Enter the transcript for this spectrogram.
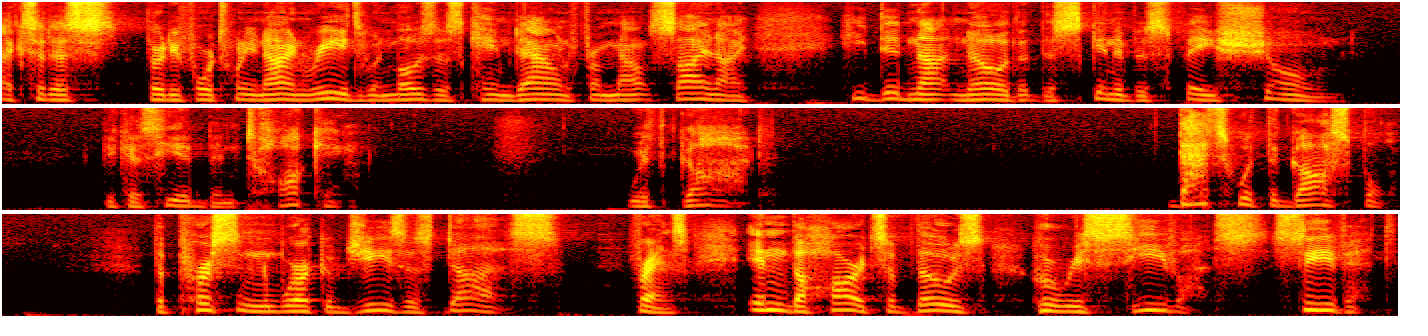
Exodus 34 29 reads When Moses came down from Mount Sinai, he did not know that the skin of his face shone because he had been talking with God. That's what the gospel the person and work of Jesus does, friends, in the hearts of those who receive us, receive it.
